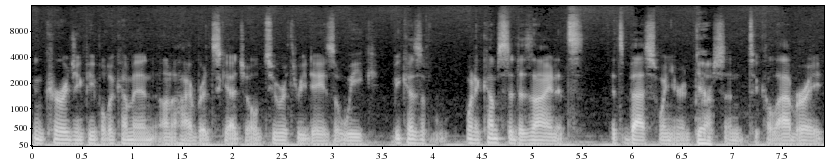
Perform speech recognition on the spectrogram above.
encouraging people to come in on a hybrid schedule, two or three days a week, because when it comes to design, it's it's best when you're in person yeah. to collaborate.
